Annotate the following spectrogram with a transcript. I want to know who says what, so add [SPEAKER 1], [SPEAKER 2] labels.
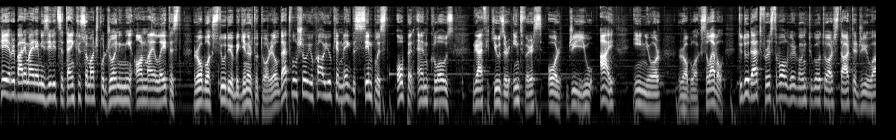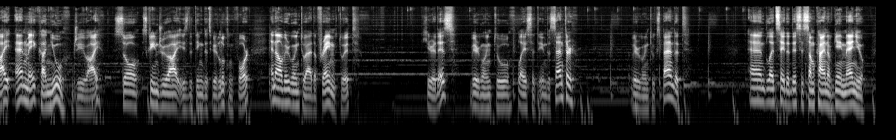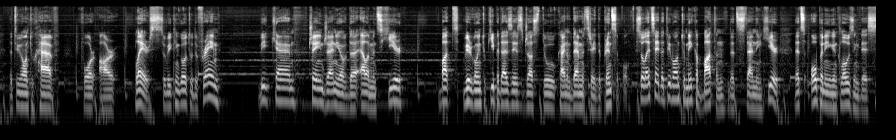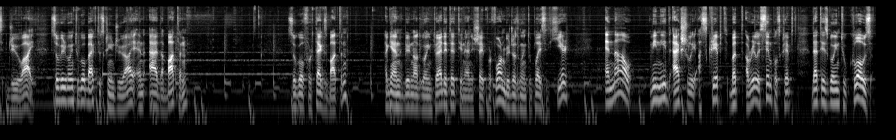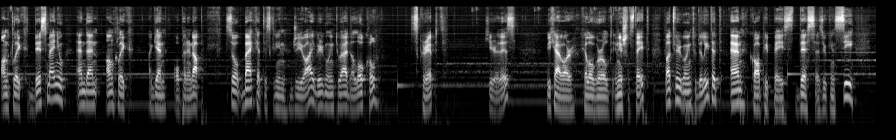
[SPEAKER 1] Hey everybody, my name is Ivica, thank you so much for joining me on my latest Roblox Studio beginner tutorial that will show you how you can make the simplest open and close graphic user interface or GUI in your Roblox level. To do that, first of all, we're going to go to our starter GUI and make a new GUI. So screen GUI is the thing that we're looking for. And now we're going to add a frame to it. Here it is. We're going to place it in the center we're going to expand it and let's say that this is some kind of game menu that we want to have for our players so we can go to the frame we can change any of the elements here but we're going to keep it as is just to kind of demonstrate the principle. So let's say that we want to make a button that's standing here that's opening and closing this GUI. So we're going to go back to screen GUI and add a button. So go for text button Again, we're not going to edit it in any shape or form, we're just going to place it here. And now we need actually a script, but a really simple script that is going to close on click this menu and then on click again open it up. So back at the screen GUI, we're going to add a local script. Here it is. We have our hello world initial state, but we're going to delete it and copy paste this. As you can see,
